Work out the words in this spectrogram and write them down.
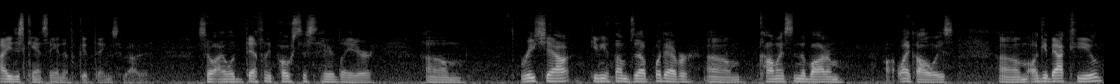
I just can't say enough good things about it. So I will definitely post this here later. Um, reach out, give me a thumbs up, whatever. Um, comments in the bottom, like always. Um, I'll get back to you.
